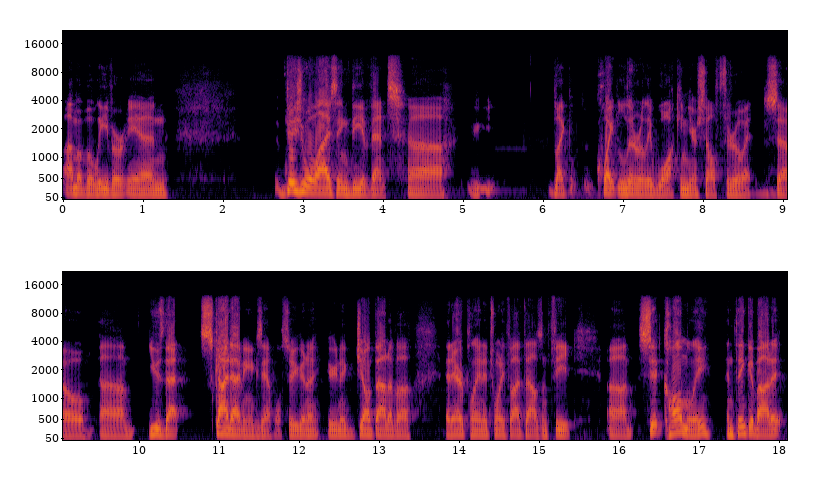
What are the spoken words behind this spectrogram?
i'm a believer in visualizing the event uh, like quite literally walking yourself through it. So um, use that skydiving example. So you're gonna you're gonna jump out of a an airplane at 25,000 feet. Um, sit calmly and think about it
